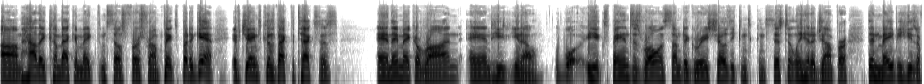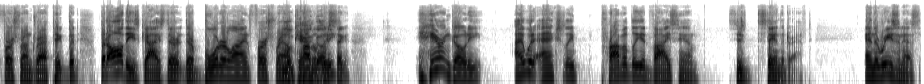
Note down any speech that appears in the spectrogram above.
um, how they come back and make themselves first round picks. But again, if James comes back to Texas and they make a run and he, you know, he expands his role in some degree, shows he can consistently hit a jumper, then maybe he's a first round draft pick. But but all these guys, they're they're borderline first round, Luke probably Harangody? Second. Harangody, I would actually probably advise him to stay in the draft. And the reason is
